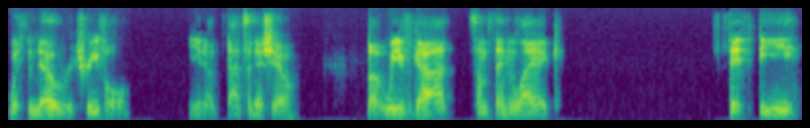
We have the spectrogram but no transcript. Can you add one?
with no retrieval, you know, that's an issue. But we've got something like 50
